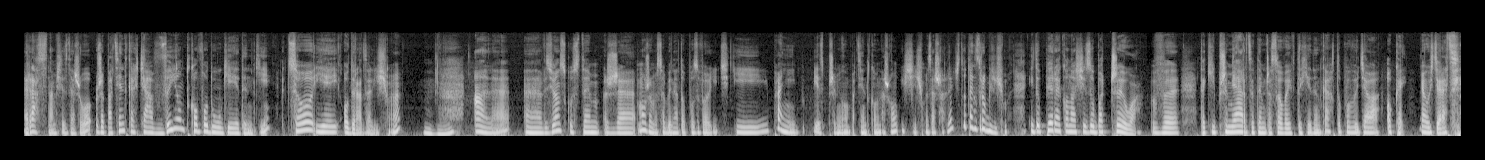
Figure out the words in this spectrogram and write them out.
Raz nam się zdarzyło, że pacjentka chciała wyjątkowo długie jedynki, co jej odradzaliśmy, Mhm. ale w związku z tym, że możemy sobie na to pozwolić i pani jest przemiłą pacjentką naszą i chcieliśmy zaszaleć, to tak zrobiliśmy. I dopiero jak ona się zobaczyła w takiej przymiarce tymczasowej w tych jedynkach, to powiedziała, okej, miałyście rację.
